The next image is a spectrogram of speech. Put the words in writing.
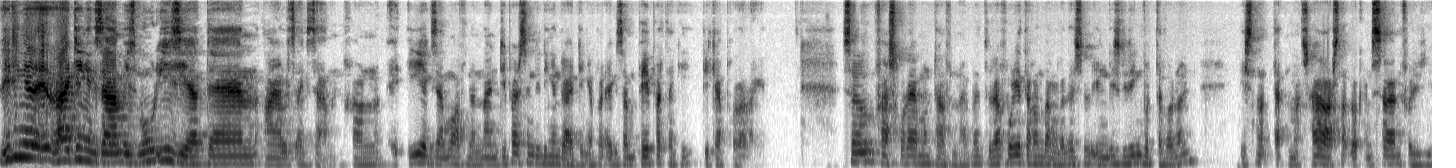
Reading and writing exam is more easier than IELTS exam. কারণ এই এক্সামও আপনার ninety percent reading and writing আপনার এক্সাম পেপার থাকি পিক আপ করা লাগে। সো ফার্স্ট করা এমন টাফ না আপনি তোরা পড়িয়ে তখন বাংলাদেশ ইংলিশ রিডিং পড়তে পারেন it's not that much hard not row concern for you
